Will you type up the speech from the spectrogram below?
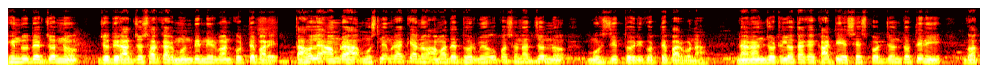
হিন্দুদের জন্য যদি রাজ্য সরকার মন্দির নির্মাণ করতে পারে, তাহলে আমরা মুসলিমরা কেন আমাদের ধর্মীয় উপাসনার জন্য মসজিদ তৈরি করতে পারব না? নানান জটিলতাকে কাটিয়ে শেষ পর্যন্ত তিনি গত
